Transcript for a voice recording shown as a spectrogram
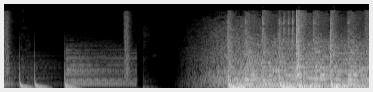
ดูกัน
